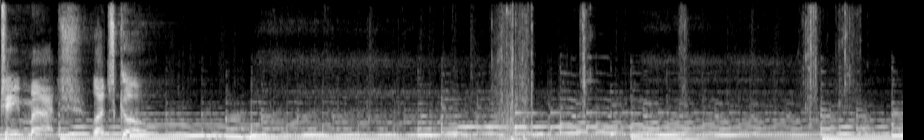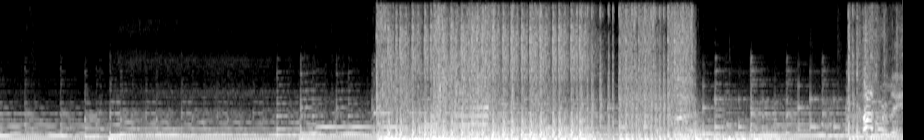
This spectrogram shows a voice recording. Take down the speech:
Team match, let's go. Cover me!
